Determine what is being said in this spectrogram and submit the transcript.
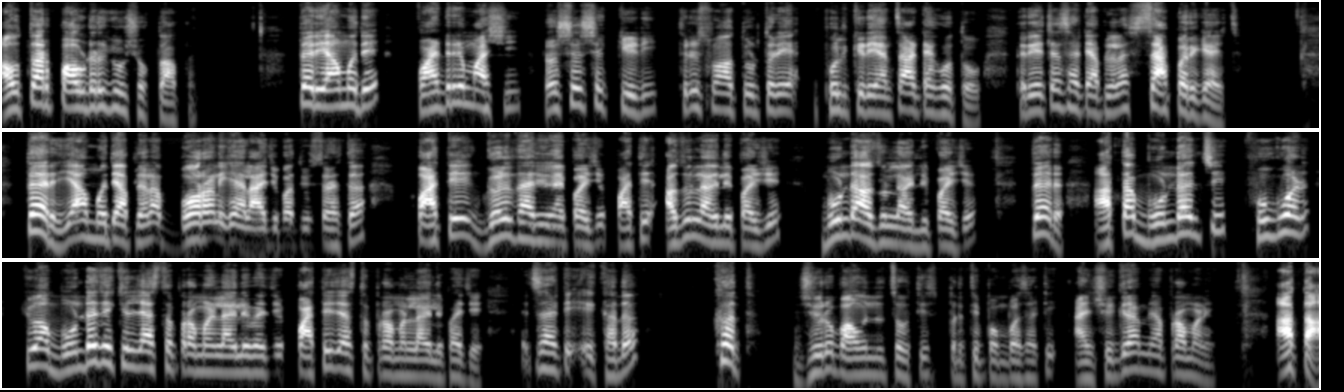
अवतार पावडर घेऊ शकतो आपण. तर यामध्ये पांढरे माशी रसशक किडी त्रिस्मा तुडतडे फुलकिडी यांचा अटॅक होतो. तर याच्यासाठी आपल्याला सॅपर घ्यायचं. तर यामध्ये आपल्याला बोरण घ्यायला अजिबात विसरायचं पाते गळ झाले नाही पाहिजे पाते अजून लागले पाहिजे बोंड अजून लागली पाहिजे. तर आता बोंडांची फुगवण किंवा बोंड देखील जास्त प्रमाण लागले पाहिजे पाते जास्त प्रमाण लागले पाहिजे याच्यासाठी एखादं खत झिरो बावन्न चौतीस प्रतिपंपासाठी ऐंशी ग्रॅम याप्रमाणे. आता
